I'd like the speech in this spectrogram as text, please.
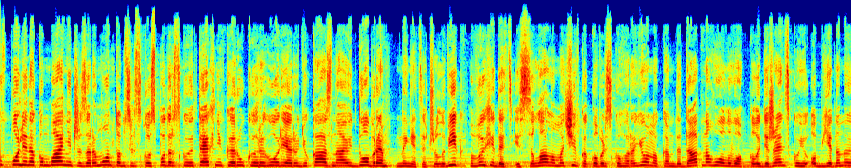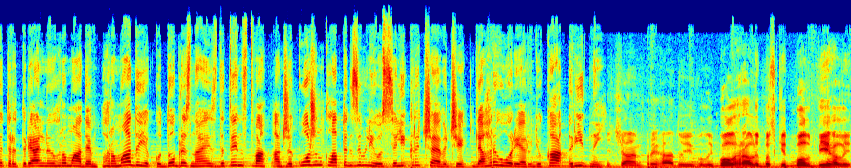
в полі на комбайні чи за ремонтом сільськогосподарської техніки руки Григорія Рудюка знають добре. Нині це чоловік, вихідець із села Ломачівка Ковальського району, кандидат на голову Колодяженської об'єднаної територіальної громади. Громади, яку добре знає з дитинства, адже кожен клаптик землі у селі Кричевичі для Григорія Рудюка рідний. Чам пригадую, волейбол грали, баскетбол, бігали.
